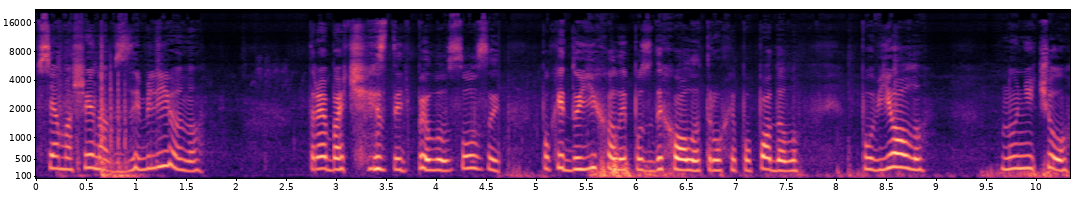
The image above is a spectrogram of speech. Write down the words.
вся машина в землі, воно. Треба чистити пилососи. Поки доїхали, поздихало трохи, попадало, пов'яло. Ну нічого,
